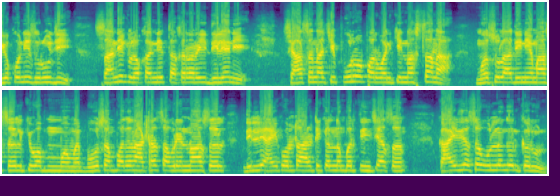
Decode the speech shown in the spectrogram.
एकोणीस रोजी स्थानिक लोकांनी तक्रारी दिल्याने शासनाची पूर्व परवानगी नसताना महसूल अधिनियम असेल किंवा म भूसंपादन अठरा चौऱ्याण्णव असेल दिल्ली हायकोर्ट आर्टिकल नंबर तीनशे असेल कायद्याचं उल्लंघन करून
